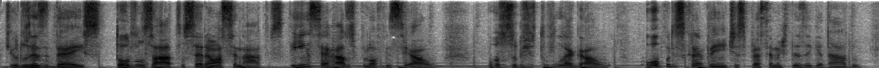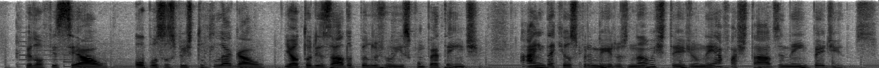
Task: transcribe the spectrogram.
Artigo 210. Todos os atos serão assinados e encerrados pelo oficial, por substituto legal ou por escrevente expressamente designado pelo oficial ou por substituto legal e autorizado pelo juiz competente, ainda que os primeiros não estejam nem afastados e nem impedidos.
